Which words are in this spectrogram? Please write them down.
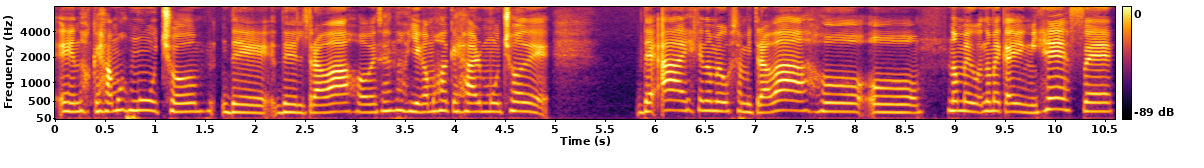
eh, nos quejamos mucho de, del trabajo, a veces nos llegamos a quejar mucho de, de, ay, es que no me gusta mi trabajo o no me, no me cae bien mi jefe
